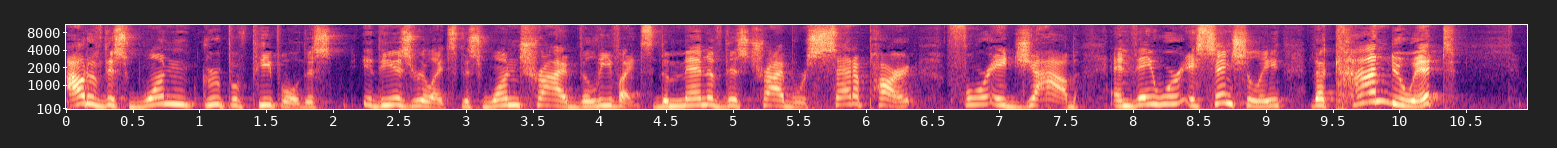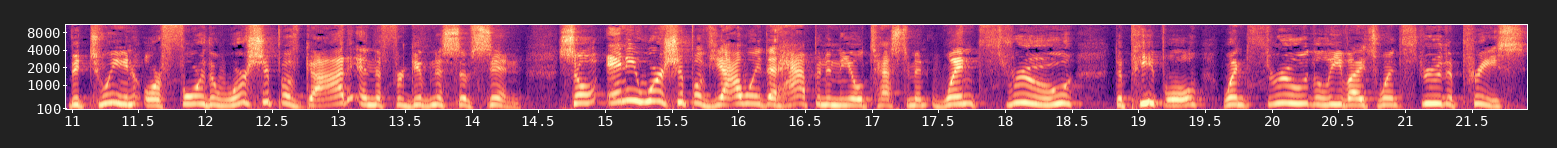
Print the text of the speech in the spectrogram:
out of this one group of people, this, the Israelites, this one tribe, the Levites, the men of this tribe were set apart for a job, and they were essentially the conduit between or for the worship of God and the forgiveness of sin. So any worship of Yahweh that happened in the Old Testament went through the people, went through the Levites, went through the priests,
